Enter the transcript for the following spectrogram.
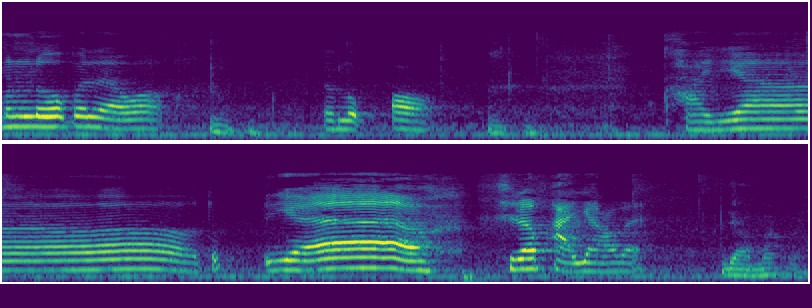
มันเลอะไปแล้วอะอืมจะลบออกอืมอืมขายาวตุ๊บยาวชิลาขายาวเลยยาวมากเลย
